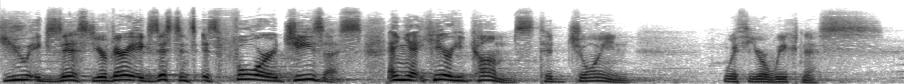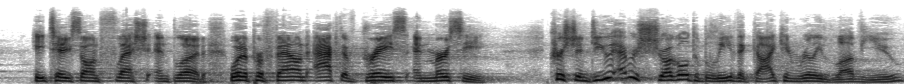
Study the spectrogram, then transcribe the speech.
You exist. Your very existence is for Jesus. And yet here he comes to join with your weakness. He takes on flesh and blood. What a profound act of grace and mercy. Christian, do you ever struggle to believe that God can really love you?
